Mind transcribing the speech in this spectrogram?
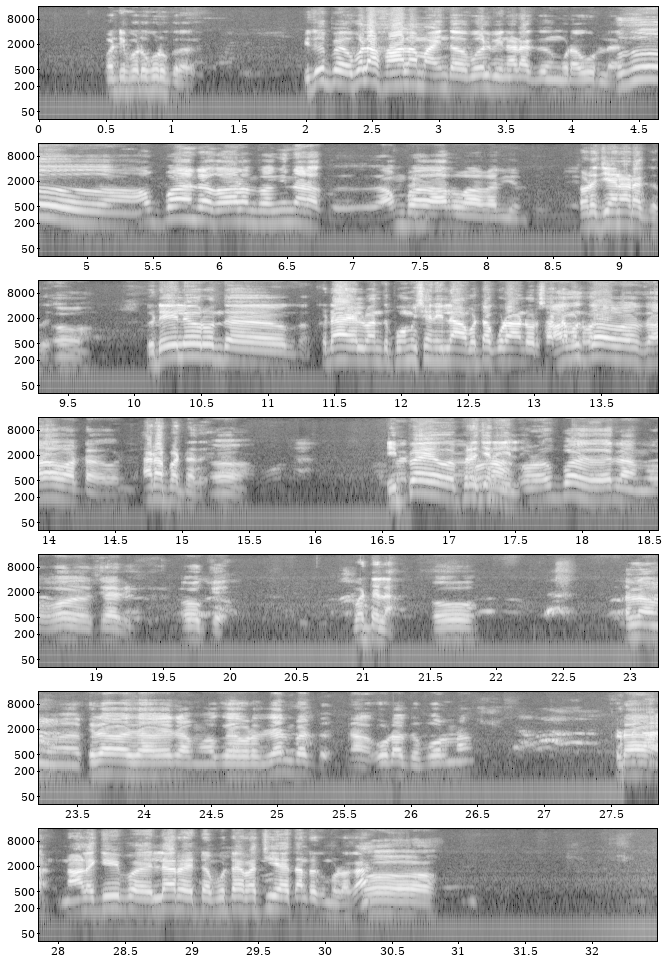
வட்டி போட்டு கொடுக்குறாரு. இது இப்ப எவ்வளவு காலமா இந்த வேள்வி நடக்கும் கூட ஊர்ல? இது அப்பாண்ட காலம் தங்கி நடக்குது. ஐம்பது அறுபது வரையும். தொடர்ச்சியா நடக்குது. இடையில ஒரு இந்த கிடாயல் வந்து பொமிஷன் இல்லாம வெட்டக்கூடாது ஒரு சட்டம் தரப்பட்டது. இப்ப பிரச்சனை இல்லை. இப்ப ஓ சரி. ஓகே. வெட்டலாம் ஓ. எல்லாம் பிறவாஜாவே எல்லாம் ஓகே உடனே பட்டு. நான் கூடாது போறேன்னா? கிடா நாளைக்கு இப்ப எல்லாரும் எட்ட போட்ட ரச்சியா தான் இருக்கும் போலக்கா ஓ.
